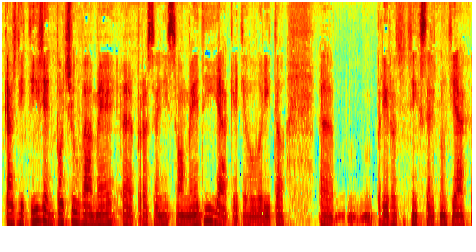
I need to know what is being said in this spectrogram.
každý týždeň počúvame e, prostredníctvom médií a keď hovorí to e, pri rozličných stretnutiach e,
